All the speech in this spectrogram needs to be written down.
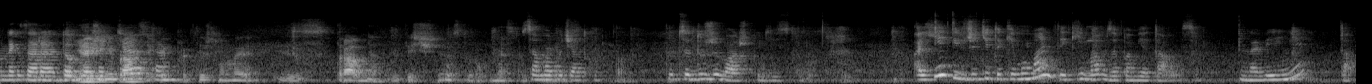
У них зараз добре життя. братці, та. яким практично ми із травня 2014 року не з спілкуємося. самого початку. Так. Ну це дуже важко дійсно. А є якісь в житті такі моменти, які вам запам'яталися? На війні Так.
